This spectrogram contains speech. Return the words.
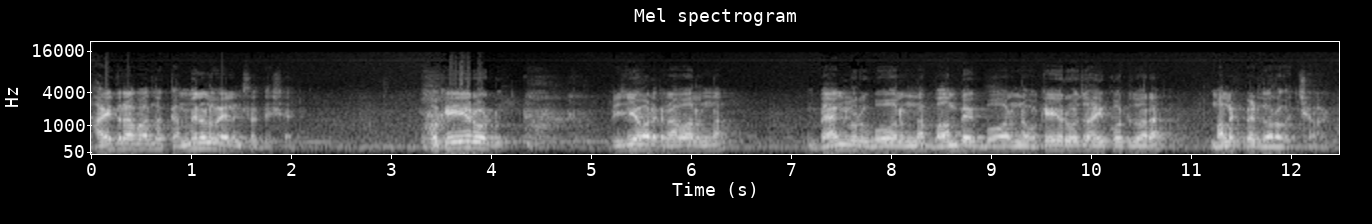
హైదరాబాద్లో కమ్యూనల్ వైలెన్స్ అధ్యక్ష. ఒకే రోడ్డు. విజయవాడకు రావాలన్నా బెంగళూరు పోవాలన్నా బాంబేకి పోవాలన్నా ఒకే రోజు హైకోర్టు ద్వారా మలక్పేట ద్వారా వచ్చేవాళ్ళు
